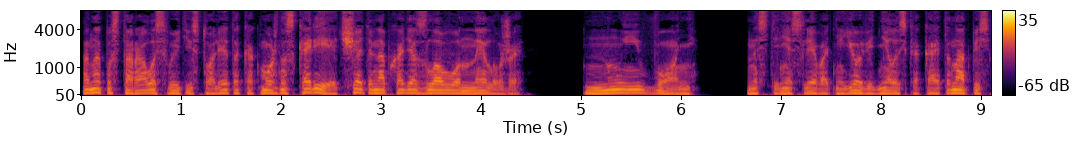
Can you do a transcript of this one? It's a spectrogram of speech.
она постаралась выйти из туалета как можно скорее, тщательно обходя зловонные лужи. Ну и вонь. На стене слева от нее виднелась какая-то надпись,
